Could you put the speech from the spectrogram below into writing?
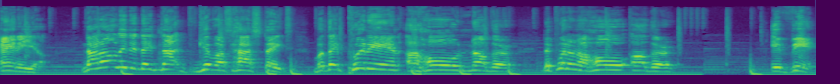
ante up. Not only did they not give us high stakes, but they put in a whole nother, they put in a whole other event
